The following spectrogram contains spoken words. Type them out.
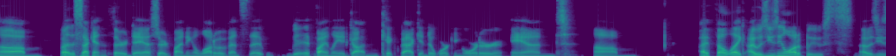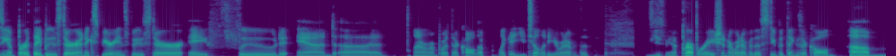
um, by the second and third day, I started finding a lot of events that it finally had gotten kicked back into working order, and um, I felt like I was using a lot of boosts. I was using a birthday booster, an experience booster, a food, and uh, I don't remember what they're called, a, like a utility or whatever the, excuse me, a preparation or whatever those stupid things are called. Um,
